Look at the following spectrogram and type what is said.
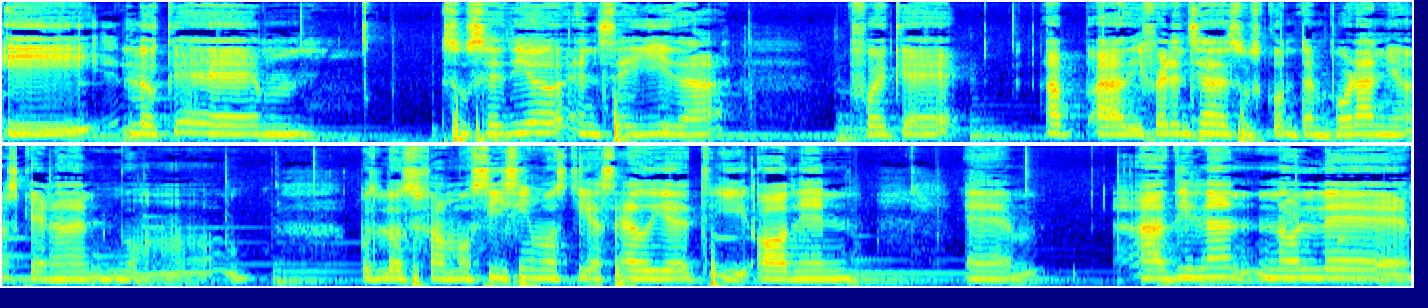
Y lo que mm, sucedió enseguida fue que, a, diferencia de sus contemporáneos, que eran pues, los famosísimos T.S. Eliot y Auden, em, a Dylan no le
